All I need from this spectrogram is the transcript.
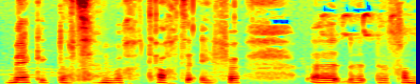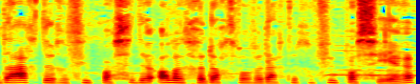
merk ik dat mijn gedachten even uh, de, vandaag de revue passen. De, alle gedachten van vandaag de revue passeren.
